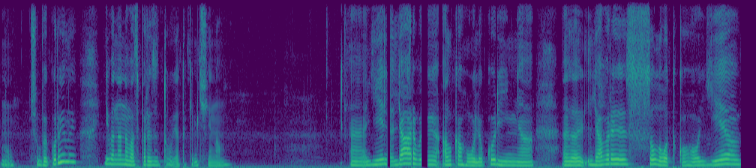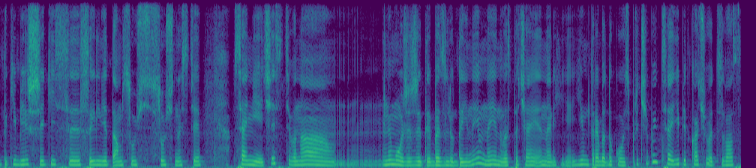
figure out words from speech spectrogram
ну, щоб ви курили, і вона на вас паразитує таким чином. Е, Є лярви алкоголю, коріння, е, лярви солодкого, є такі більш якісь е, сильні там сущності. Вся нечисть, вона не може жити без людини, в неї не вистачає енергії. Їм треба до когось причепитися і підкачувати з вас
